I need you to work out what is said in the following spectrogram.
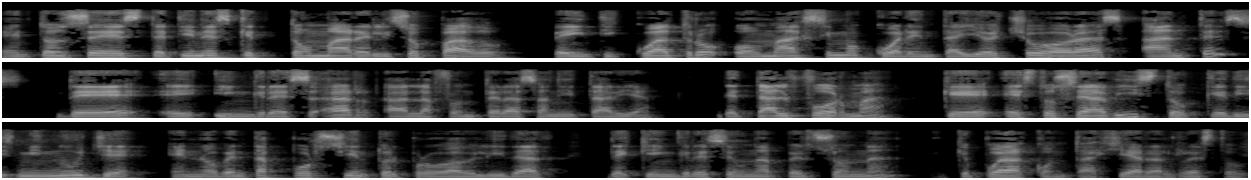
Entonces, te tienes que tomar el hisopado 24 o máximo 48 horas antes de eh, ingresar a la frontera sanitaria, de tal forma que esto se ha visto que disminuye en 90% la probabilidad de que ingrese una persona que pueda contagiar al resto.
